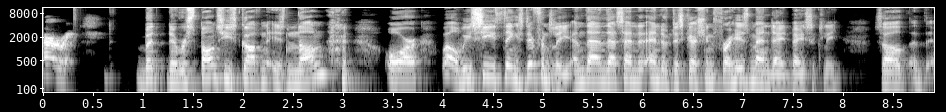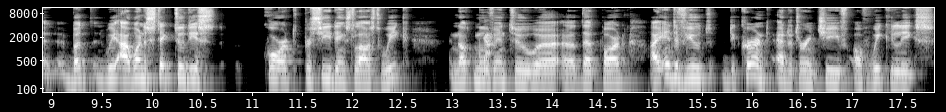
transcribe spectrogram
courage. But the response he's gotten is none, or well, we see things differently, and then that's end, end of discussion for his mandate, basically. So, but we I want to stick to these court proceedings last week and not move yeah. into uh, uh, that part. I interviewed the current editor in chief of WikiLeaks,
